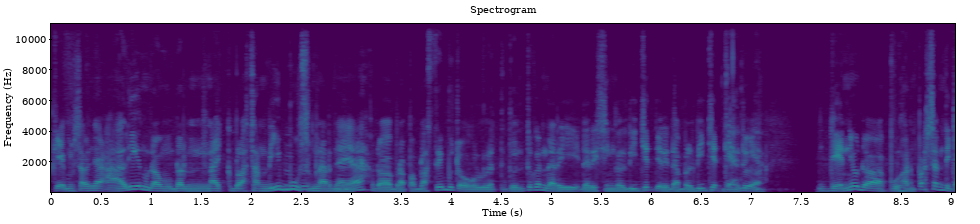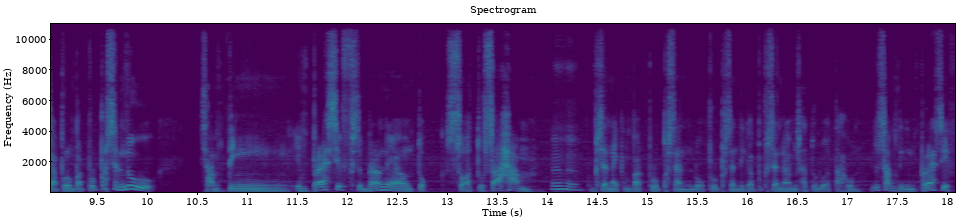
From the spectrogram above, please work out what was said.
Kayak misalnya Ali kan udah udah naik ke belasan ribu Mhm. sebenarnya ya. Udah berapa belas ribu coba lu lihat itu. Itu kan dari dari single digit jadi double digit kan Iya, itu ya gainnya udah puluhan persen 30 40 persen lu something impressive sebenarnya untuk suatu saham. Mhm. bisa naik 40 persen 20 persen 30 persen dalam 1-2 tahun. Itu something impressive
